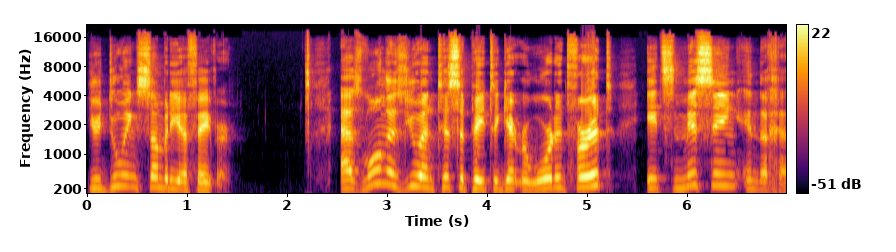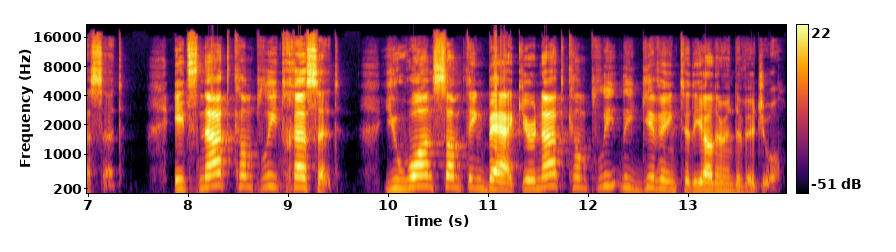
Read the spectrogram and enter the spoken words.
You're doing somebody a favor as long as you anticipate to get rewarded for it, it's missing in the chesed. It's not complete chesed. You want something back. You're not completely giving to the other individual.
